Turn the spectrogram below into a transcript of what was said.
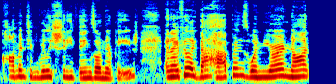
commenting really shitty things on their page. And I feel like that happens when you're not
